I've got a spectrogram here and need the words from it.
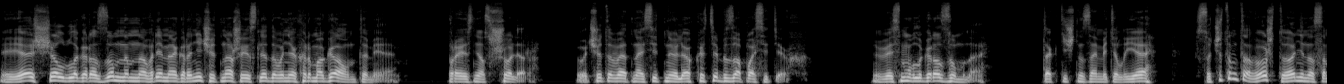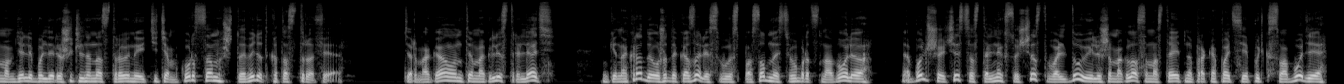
«Я счёл благоразумным на время ограничить наши исследования хромогаунтами», — произнес Шолер учитывая относительную легкость обезопасить их. Весьма благоразумно, тактично заметил я, с учетом того, что они на самом деле были решительно настроены идти тем курсом, что ведет к катастрофе. Термогаунты могли стрелять, генокрады уже доказали свою способность выбраться на волю, а большая часть остальных существ во льду или же могла самостоятельно прокопать себе путь к свободе,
